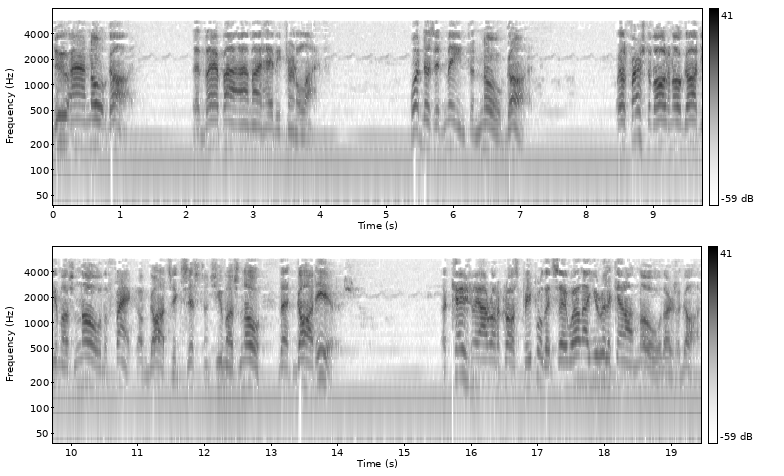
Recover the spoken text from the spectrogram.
do I know God? That thereby I might have eternal life. What does it mean to know God? Well, first of all, to know God, you must know the fact of God's existence. You must know that God is. Occasionally I run across people that say, well, now you really cannot know there's a God.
